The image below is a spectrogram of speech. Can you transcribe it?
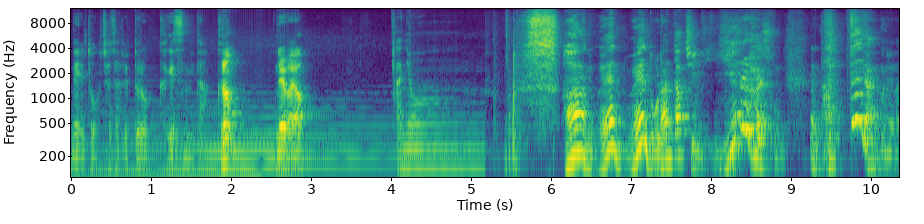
내일 또 찾아뵙도록 하겠습니다. 그럼 내일 봐요. 안녕. 아왜 왜 노란 딱지인지 이해를 할 수 없네. 나안 그래 나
